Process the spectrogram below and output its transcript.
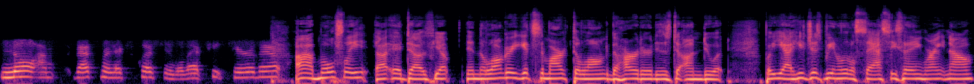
No, I'm that's my next question. Will that take care of that? Uh, mostly uh, it does. Yep. And the longer he gets the mark, the long the harder it is to undo it. But yeah, he's just being a little sassy thing right now.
